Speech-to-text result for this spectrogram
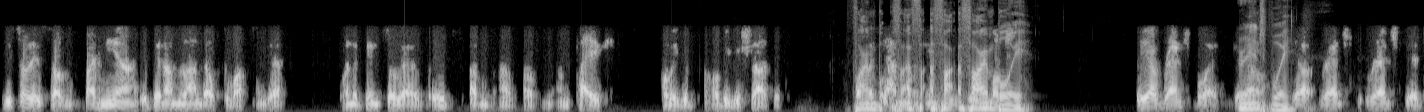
wie soll ich sagen, bei mir, ich bin am Land aufgewachsen, ja. Und ich bin sogar am, am, am Teig habe ich, hab ich gestartet. Farm, a, farm Boy. Ja, Ranch Boy. Genau. Ranch Boy. Ja, Ranch, Ranch Kid.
